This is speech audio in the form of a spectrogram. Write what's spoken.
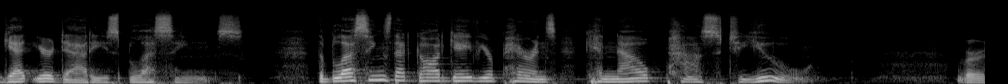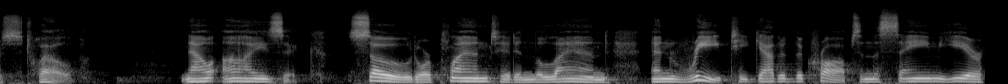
Get your daddy's blessings. The blessings that God gave your parents can now pass to you. Verse 12. Now Isaac sowed or planted in the land and reaped, he gathered the crops in the same year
